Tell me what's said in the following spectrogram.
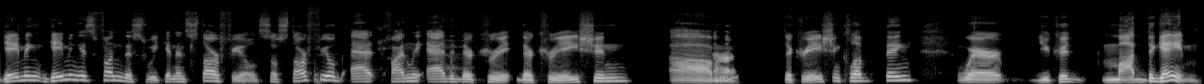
gaming gaming is fun this week, and then Starfield. So Starfield at finally added their create their creation um Uh-huh. their creation club thing where you could mod the game.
